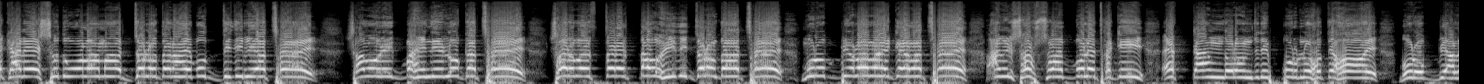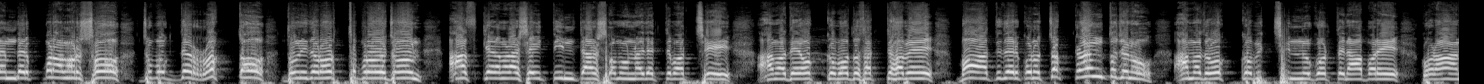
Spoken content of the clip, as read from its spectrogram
এখানে শুধু ওলামা জনতা নয় বুদ্ধিজীবী আছে। সামরিক বাহিনীর লোক আছে, সর্বস্তরের তাওহিদি জনতা আছে, মুরব্বী কেরাম আছে। আমি সবসময় বলে থাকি, একটা আন্দোলন যদি পূর্ণ হতে হয়, মুরব্বী আলেমদের পরামর্শ, যুবকদের রক্ত, ধনীদের অর্থ প্রয়োজন। আজকে আমরা সেই তিনটার সমন্বয় দেখতে পাচ্ছি। আমাদের ঐক্যবদ্ধ থাকতে হবে। বাতিদের কোনো চক্রান্ত যেন আমাদের ঐক্য বিচ্ছিন্ন করতে না পারে। কোরআন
